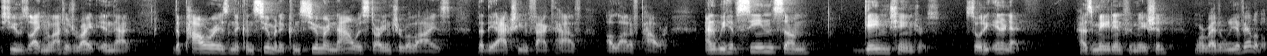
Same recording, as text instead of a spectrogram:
she was right, Melati's right in that the power is in the consumer. The consumer now is starting to realize that they actually, in fact, have a lot of power. And we have seen some game changers. So the internet has made information more readily available.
